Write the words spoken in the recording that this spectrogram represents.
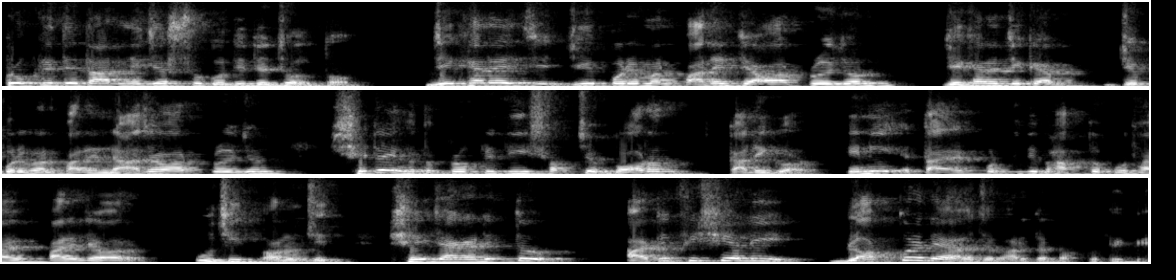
প্রকৃতি তার নিজস্ব গতিতে চলতো। যেখানে যে- যে পরিমাণ পানির যাওয়ার প্রয়োজন যেখানে যে যে পরিমাণ পানি না যাওয়ার প্রয়োজন সেটাই হতো প্রকৃতি সবচেয়ে বড় কারিগর। তিনি তার প্রকৃতি ভাবতো কোথায় পানি যাওয়ার উচিত অনুচিত। সেই জায়গাটি তো আর্টিফিশিয়ালি ব্লক করে দেওয়া হয়েছে ভারতের পক্ষ থেকে।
